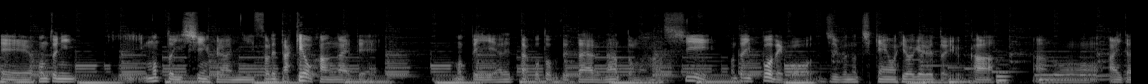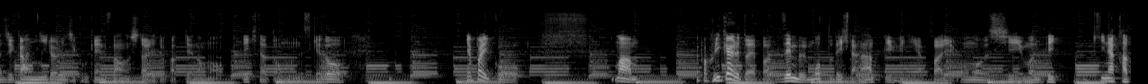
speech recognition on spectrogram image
えー本当にもっと一心不乱にそれだけを考えてもっとやれたことも絶対あるなと思いますしまた一方でこう自分の知見を広げるというか、あの空いた時間にいろいろ自己研鑽をしたりとかっていうのもできたと思うんですけどやっぱりこうまあやっぱ振り返るとやっぱ全部もっとできたなっていうふうにやっぱり思うし、まあ、できなかっ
